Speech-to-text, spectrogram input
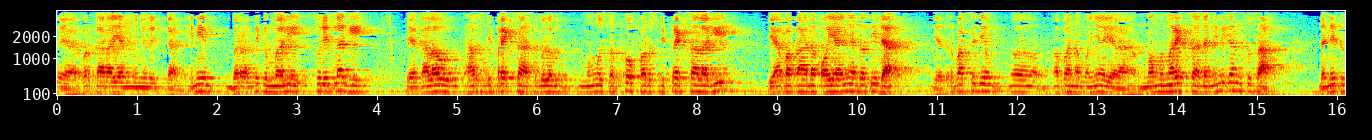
ya perkara yang menyulitkan. Ini berarti kembali sulit lagi. Ya kalau harus diperiksa sebelum mengusap khuf harus diperiksa lagi ya apakah ada koyaknya atau tidak. Ya terpaksa dia eh, apa namanya ya mau memeriksa dan ini kan susah. Dan itu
